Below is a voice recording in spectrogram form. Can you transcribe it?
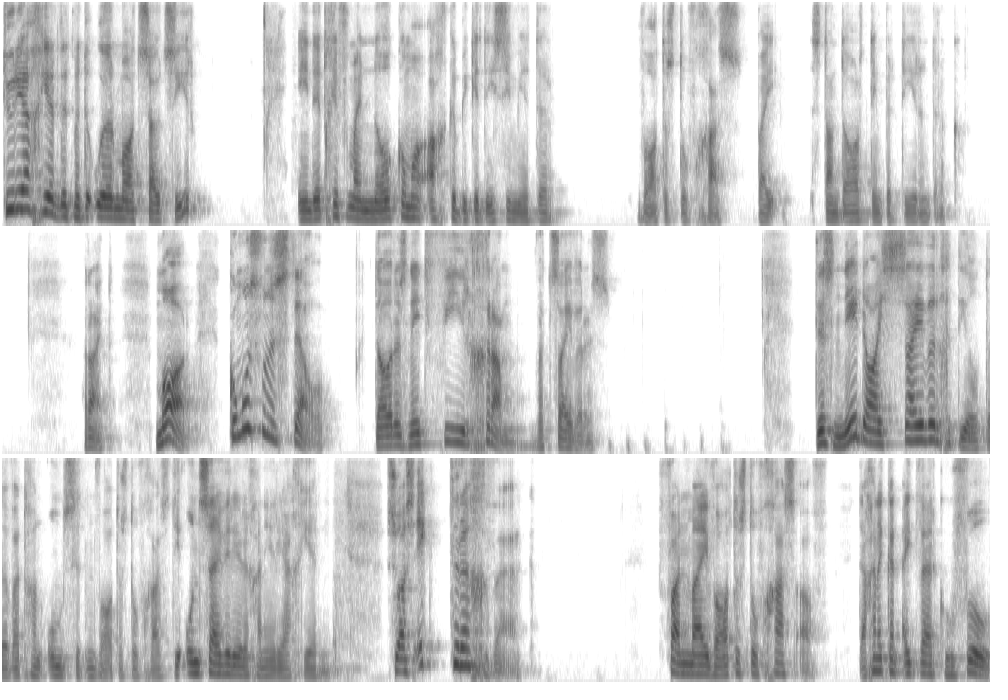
Toe reageer dit met 'n oormaat soutsuur en dit gee vir my 0,8 kubieke desimeter waterstofgas by standaard temperatuur en druk. Right. Maar kom ons veronderstel daar is net 4 gram wat suiwer is. Dis net daai suiwer gedeelte wat gaan omsit in waterstofgas. Die onsuiwerhede gaan nie reageer nie. So as ek terugwerk van my waterstofgas af, dan gaan ek kan uitwerk hoeveel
